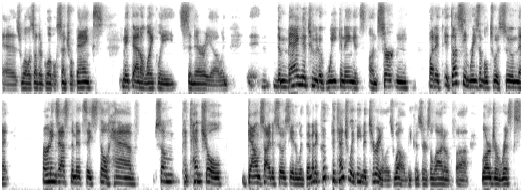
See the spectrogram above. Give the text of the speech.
as well as other global central banks, make that a likely scenario. And the magnitude of weakening, it's uncertain, but it, it does seem reasonable to assume that earnings estimates, they still have some potential downside associated with them. And it could potentially be material as well, because there's a lot of uh, larger risks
